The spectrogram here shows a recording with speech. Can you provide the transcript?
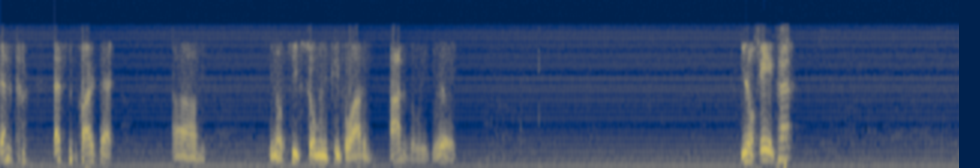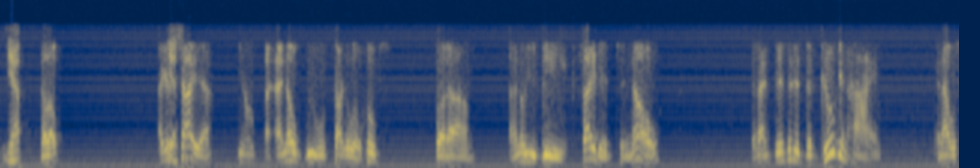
That's the, that's the part that um, you know keeps so many people out of out of the league. Really, you know, a Pat. Yep. hello. I got to Yes, tell you, you know, I, I know we will talk a little hoops, but um, I know you'd be excited to know that I visited the Guggenheim, and I was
